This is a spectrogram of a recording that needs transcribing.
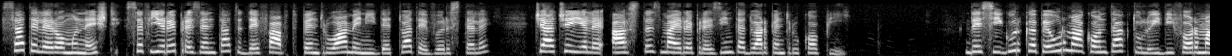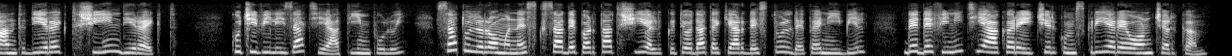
satele românești să fie reprezentat de fapt pentru oamenii de toate vârstele, ceea ce ele astăzi mai reprezintă doar pentru copii. Desigur că pe urma contactului diformant direct și indirect cu civilizația timpului, satul românesc s-a depărtat și el câteodată chiar destul de penibil de definiția a cărei circumscriere o încercăm.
